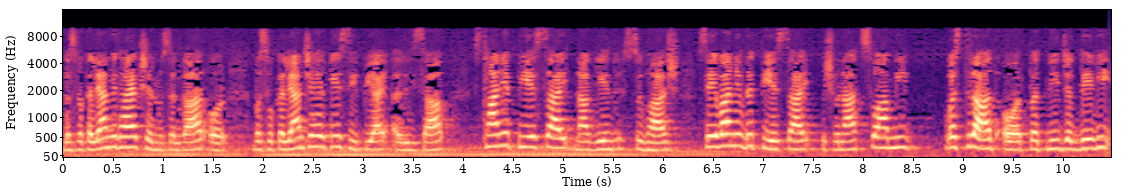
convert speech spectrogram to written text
बसव कल्याण विधायक शरणु सलगार और बसव कल्याण शहर के सीपीआई अली साहब, स्थानीय पीएसआई नागेंद्र सुभाष, सेवानिवृत्त पीएसआई विश्वनाथ स्वामी, वस्त्राद और पत्नी जगदेवी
